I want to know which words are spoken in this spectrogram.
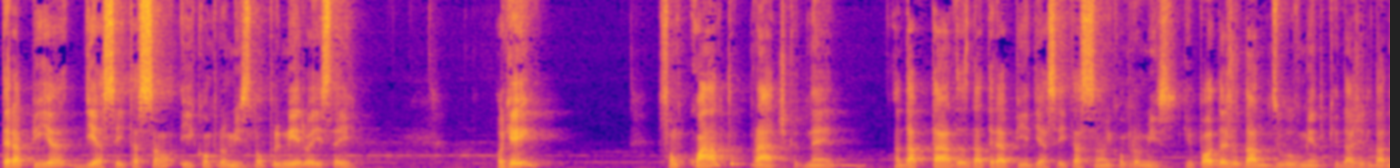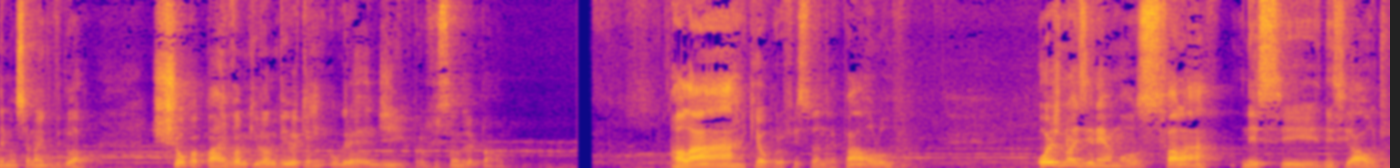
Terapia de aceitação e compromisso. Então, o primeiro é isso aí. Ok? São quatro práticas, né? Adaptadas da terapia de aceitação e compromisso, que pode ajudar no desenvolvimento que da agilidade emocional individual. Show, papai. Vamos que vamos. Viva quem? O grande professor André Paulo. Olá, aqui é o professor André Paulo. Hoje nós iremos falar nesse, nesse áudio,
